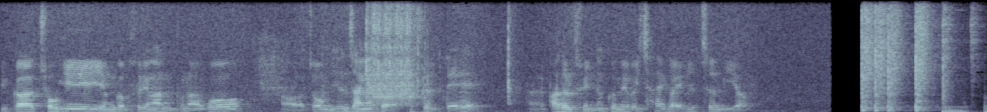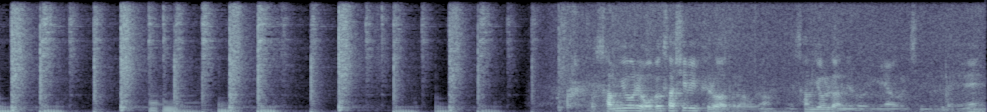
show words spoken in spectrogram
그러니까 조기 연금 수령하는 분하고 어, 좀 연장해서 했을 때 어, 받을 수 있는 금액의 차이가 1.2억. 3개월에 540이 필요하더라고요. 3개월 단위로 예약을 짓는데.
